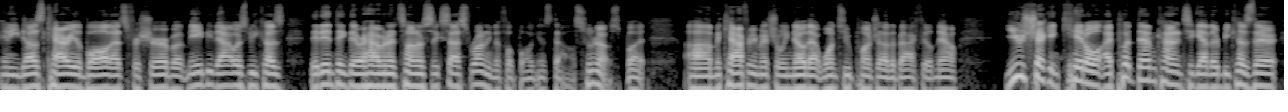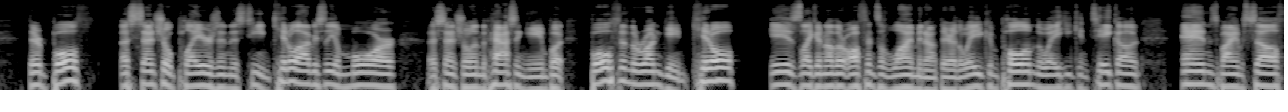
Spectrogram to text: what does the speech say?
And he does carry the ball, that's for sure. But maybe that was because they didn't think they were having a ton of success running the football against Dallas. Who knows? But uh, McCaffrey Mitchell, we know that one-two punch out of the backfield. Now, Juszczyk and Kittle, I put them kind of together because they're they're both essential players in this team. Kittle obviously a more essential in the passing game, but both in the run game. Kittle is like another offensive lineman out there. The way you can pull him, the way he can take on ends by himself,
